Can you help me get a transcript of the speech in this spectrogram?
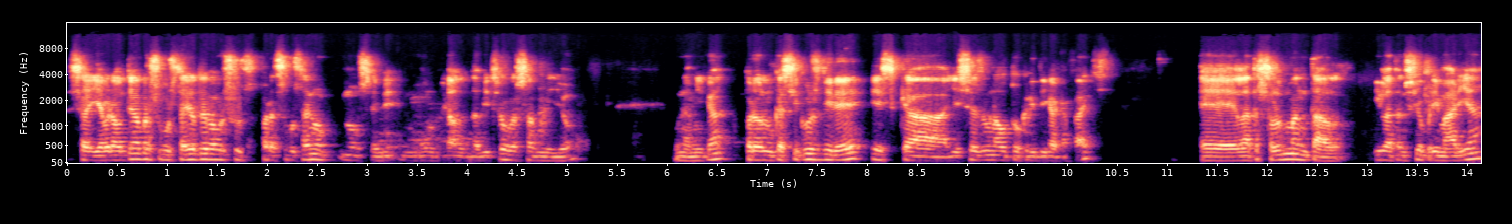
hi haurà un tema pressupostari, el tema pressupostari no, no ho sé, molt bé, el David segur que sap millor, una mica, però el que sí que us diré és que, i això és una autocrítica que faig, eh, la salut mental i l'atenció primària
